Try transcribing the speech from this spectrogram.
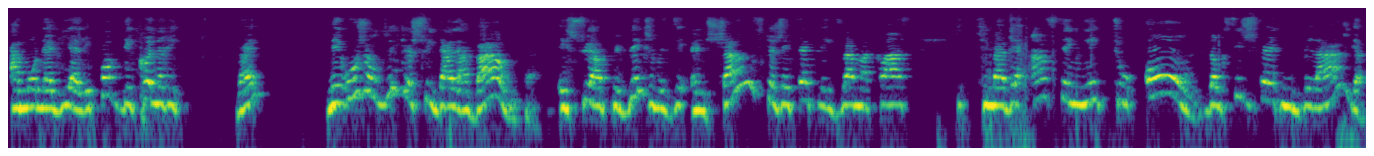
à mon avis à l'époque, des conneries. Right? Mais aujourd'hui que je suis dans la vente et je suis en public, je me dis, une chance que j'ai fait les drama class qui, qui m'avaient enseigné to own. Donc, si je fais une blague,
